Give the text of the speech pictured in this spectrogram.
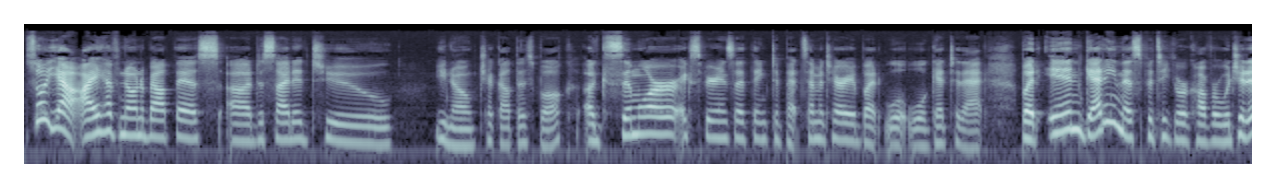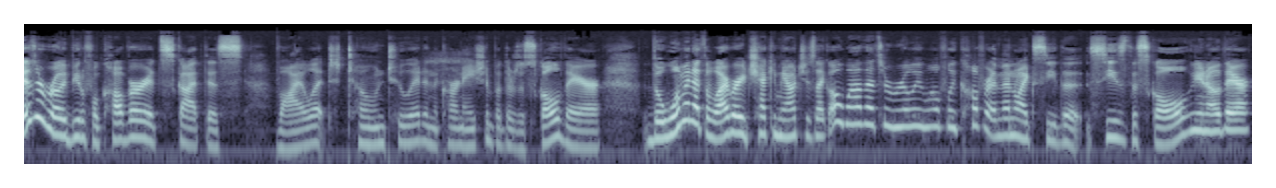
So yeah i have known about this uh, decided to you know, check out this book. A similar experience, I think, to Pet Sematary, but we'll we'll get to that. But in getting this particular cover, which it is a really beautiful cover, it's got this violet tone to it in the carnation, but there's a skull there. The woman at the library checking me out, she's like, "Oh wow, that's a really lovely cover," and then like see the sees the skull, you know, there.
